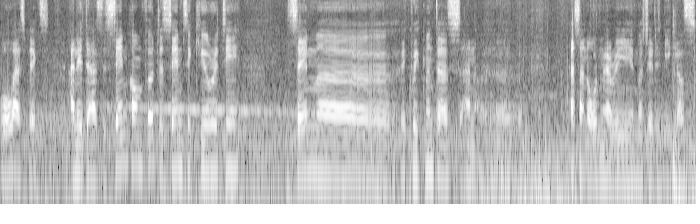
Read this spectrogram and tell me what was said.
all aspects, and it has the same comfort, the same security, same uh, equipment as an uh, as an ordinary Mercedes B-Class.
